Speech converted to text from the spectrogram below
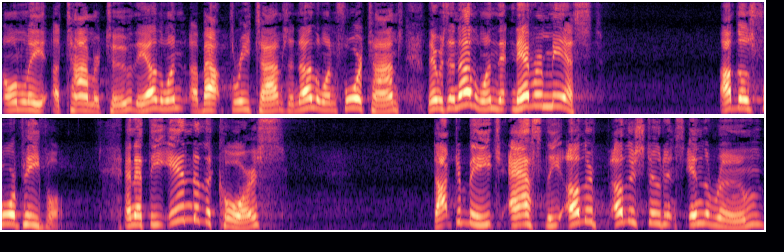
only a time or two, the other one about three times, another one four times. There was another one that never missed of those four people. And at the end of the course, Dr. Beach asked the other, other students in the room,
